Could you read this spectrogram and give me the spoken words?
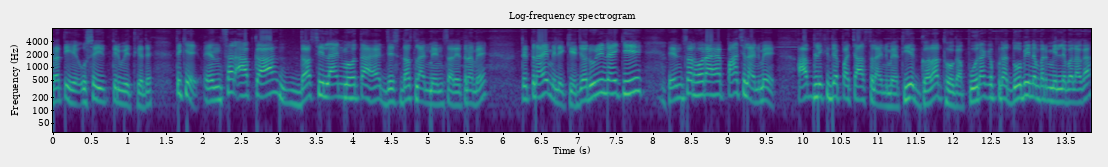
रहती है, उसे इतिवृत्त कहते हैं। देखिए आंसर आपका दस ही लाइन में होता है, जिस दस लाइन में आंसर इतना में तो इतना ही में लिखिए ज़रूरी नहीं कि आंसर हो रहा है पाँच लाइन में, आप लिख दे पचास लाइन में तो ये गलत होगा। पूरा का पूरा दो भी नंबर मिलने वाला होगा,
